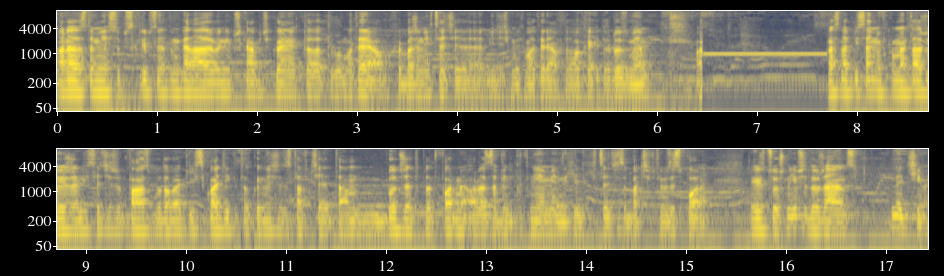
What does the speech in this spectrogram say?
oraz zostawienie subskrypcji na tym kanale, by nie przegapić kolejnych tego typu materiałów. Chyba, że nie chcecie widzieć moich materiałów, to okej, to rozumiem. Oraz napisaniu w komentarzu, jeżeli chcecie, żeby Wam zbudował jakiś składzik, to koniecznie zostawcie tam budżet platformy oraz zawodników nieimiennych, jakich chcecie zobaczyć w tym zespole. Także cóż, nie przedłużając, lecimy.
